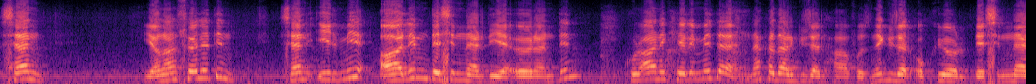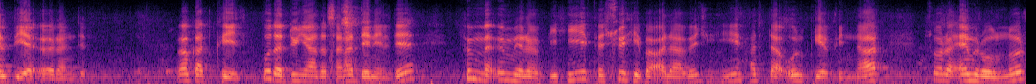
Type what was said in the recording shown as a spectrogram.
Sen yalan söyledin. Sen ilmi alim desinler diye öğrendin. Kur'an-ı Kerim'i de ne kadar güzel hafız, ne güzel okuyor desinler diye öğrendin. Fakat kıyıl. Bu da dünyada sana denildi. Fümme ümmire bihi fesuhibe ala vecihi hatta ulkiye finnar. Sonra emrolunur,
